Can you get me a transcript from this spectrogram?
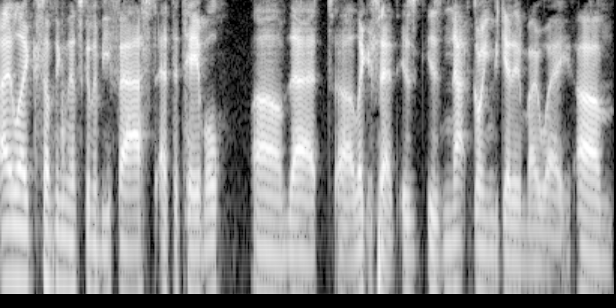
I like something that's going to be fast at the table. Um, that, uh, like I said, is is not going to get in my way. Um,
